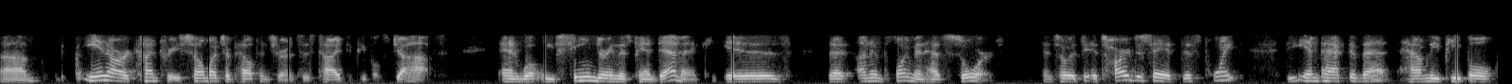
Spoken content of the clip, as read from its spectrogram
Um, in our country, so much of health insurance is tied to people's jobs. And what we've seen during this pandemic is that unemployment has soared. And so it's, it's hard to say at this point the impact of that, how many people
